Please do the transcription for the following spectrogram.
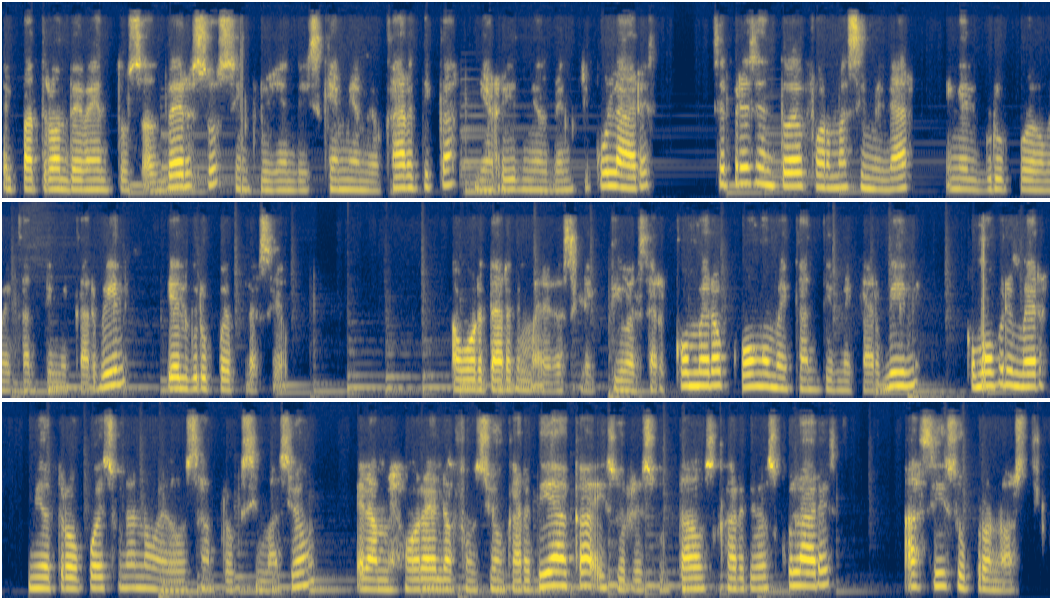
El patrón de eventos adversos, incluyendo isquemia miocárdica y arritmias ventriculares, se presentó de forma similar en el grupo de omecantimecarbil y el grupo de placebo abordar de manera selectiva el sarcómero con omecantimecarbil como primer miotropo es una novedosa aproximación en la mejora de la función cardíaca y sus resultados cardiovasculares, así su pronóstico.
